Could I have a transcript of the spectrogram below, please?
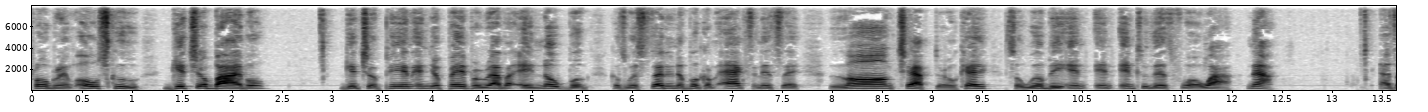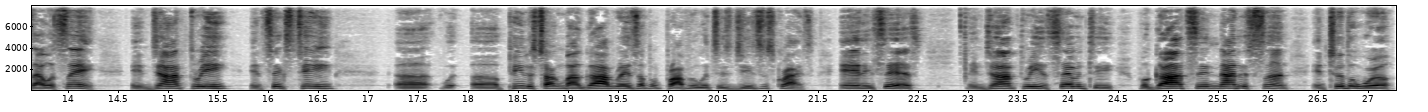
program. Old school. Get your Bible, get your pen and your paper, rather a notebook, because we're studying the book of Acts and it's a long chapter, okay? So we'll be in, in into this for a while. Now, as I was saying, in John 3 and 16, uh, uh, Peter's talking about God raised up a prophet, which is Jesus Christ. And he says in John 3 and 17, For God sent not his Son into the world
